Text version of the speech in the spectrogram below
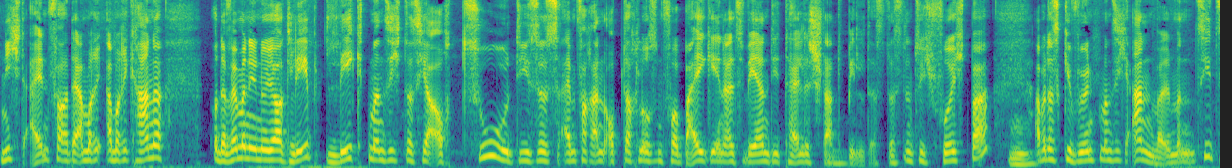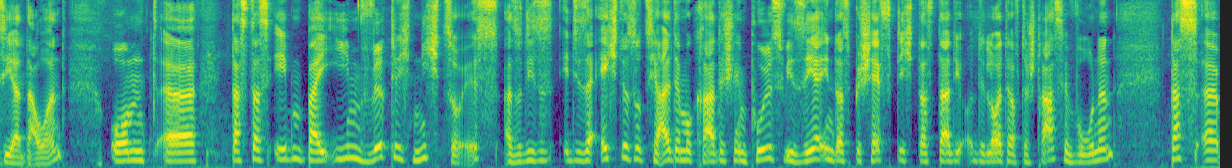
nicht einfach, der Ameri Amerikaner, oder wenn man in New York lebt, legt man sich das ja auch zu, dieses einfach an Obdachlosen vorbeigehen, als wären die Teil des Stadtbildes. Das ist natürlich furchtbar, aber das gewöhnt man sich an, weil man sieht sie ja dauernd. Und äh, dass das eben bei ihm wirklich nicht so ist, also dieses, dieser echte sozialdemokratische Impuls, wie sehr ihn das beschäftigt, dass da die, die Leute auf der Straße wohnen, das, äh,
